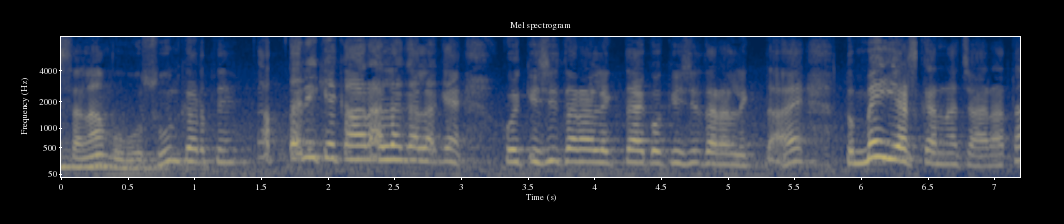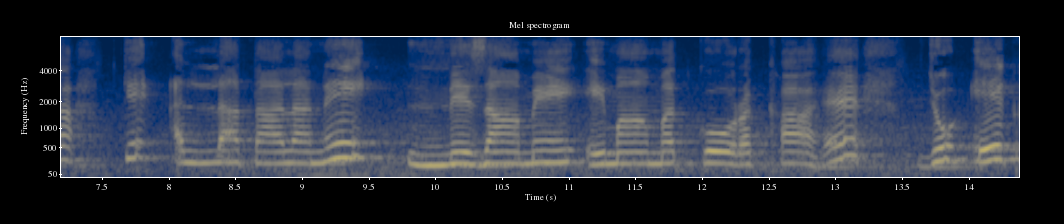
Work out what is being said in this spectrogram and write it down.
सलाम वो वसूल करते हैं। अब तरीक़ेकार अलग अलग हैं। कोई किसी तरह लिखता है, कोई किसी तरह लिखता है। तो मैं ये अर्ज़ करना चाह रहा था कि अल्लाह ताला ने निज़ाम इमामत को रखा है, जो एक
